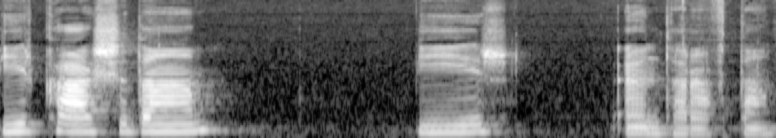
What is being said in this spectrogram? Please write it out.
Bir karşıdan, bir ön taraftan.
